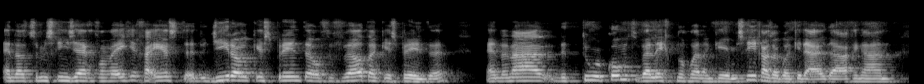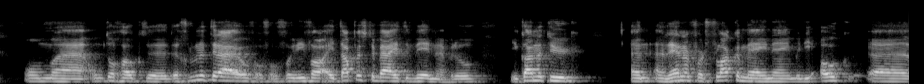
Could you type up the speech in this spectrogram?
En dat ze misschien zeggen van, weet je, ga eerst de Giro een keer sprinten of de Vuelta een keer sprinten. En daarna, de Tour komt wellicht nog wel een keer. Misschien gaan ze ook wel een keer de uitdaging aan om, uh, om toch ook de, de groene trui of, of, in ieder geval etappes erbij te winnen. Ik bedoel, je kan natuurlijk een, een renner voor het vlakke meenemen die ook uh,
